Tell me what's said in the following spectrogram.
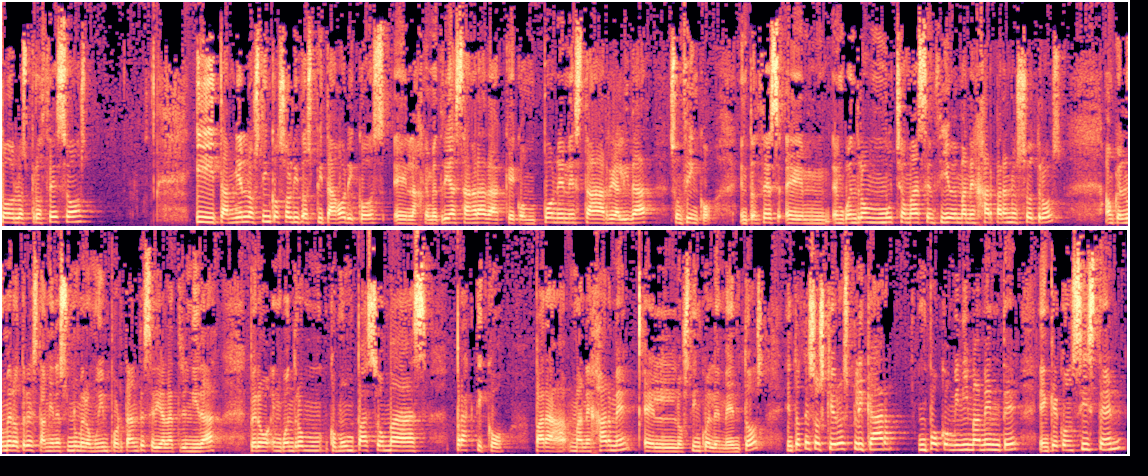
todos los procesos y también los cinco sólidos pitagóricos en la geometría sagrada que componen esta realidad son cinco. Entonces em, encuentro mucho más sencillo de manejar para nosotros aunque el número 3 también es un número muy importante, sería la Trinidad, pero encuentro como un paso más práctico para manejarme los cinco elementos. Entonces os quiero explicar un poco mínimamente en qué consisten.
